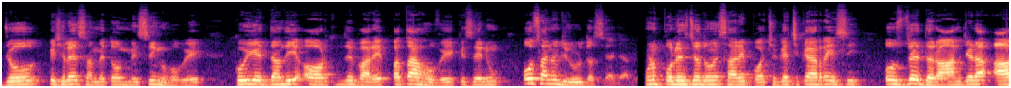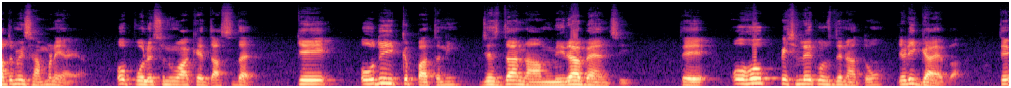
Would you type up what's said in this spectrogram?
ਜੋ ਪਿਛਲੇ ਸਮੇਂ ਤੋਂ ਮਿਸਿੰਗ ਹੋਵੇ, ਕੋਈ ਇਦਾਂ ਦੀ ਔਰਤ ਦੇ ਬਾਰੇ ਪਤਾ ਹੋਵੇ ਕਿਸੇ ਨੂੰ, ਉਹ ਸਾਨੂੰ ਜ਼ਰੂਰ ਦੱਸਿਆ ਜਾਵੇ। ਹੁਣ ਪੁਲਿਸ ਜਦੋਂ ਇਹ ਸਾਰੀ ਪੁੱਛਗਿੱਛ ਕਰ ਰਹੀ ਸੀ, ਉਸ ਦੇ ਦੌਰਾਨ ਜਿਹੜਾ ਆਦਮੀ ਸਾਹਮਣੇ ਆਇਆ, ਉਹ ਪੁਲਿਸ ਨੂੰ ਆ ਕੇ ਦੱਸਦਾ ਕਿ ਉਹਦੀ ਇੱਕ ਪਤਨੀ ਜਿਸ ਦਾ ਨਾਮ ਮੀਰਾ ਬੈਨ ਸੀ, ਤੇ ਉਹ ਪਿਛਲੇ ਕੁਝ ਦਿਨਾਂ ਤੋਂ ਜਿਹੜੀ ਗਾਇਬ ਆ। ਤੇ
